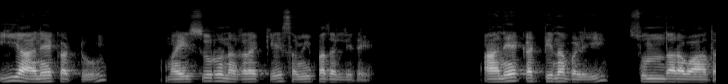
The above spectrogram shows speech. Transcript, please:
ಈ ಆನೆಕಟ್ಟು ಮೈಸೂರು ನಗರಕ್ಕೆ ಸಮೀಪದಲ್ಲಿದೆ. ಆನೆಕಟ್ಟಿನ ಬಳಿ ಸುಂದರವಾದ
